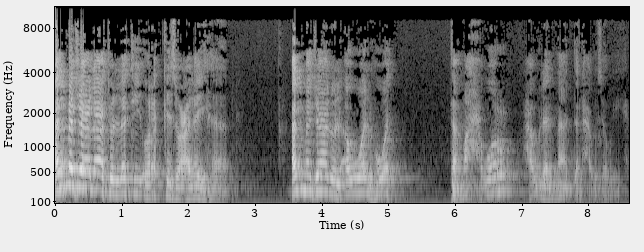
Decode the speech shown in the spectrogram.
المجالات التي أركز عليها المجال الأول هو التمحور حول المادة الحوزوية.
